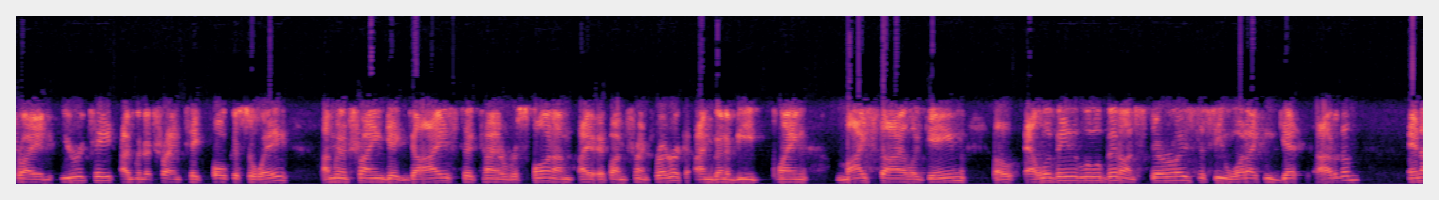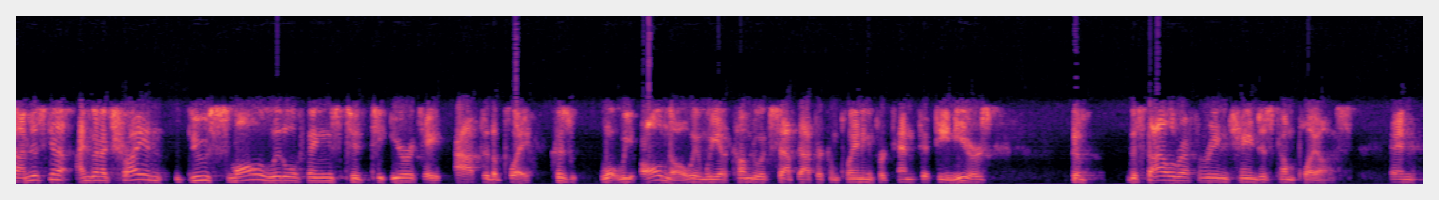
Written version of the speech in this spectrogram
try and irritate. I'm going to try and take focus away. I'm going to try and get guys to kind of respond. I'm, I, if I'm Trent Frederic, I'm going to be playing my style of game, uh, elevate it a little bit on steroids to see what I can get out of them. And I'm just gonna I'm gonna try and do small little things to to irritate after the play because what we all know and we have come to accept after complaining for 10, 15 years, the the style of refereeing changes come playoffs. And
